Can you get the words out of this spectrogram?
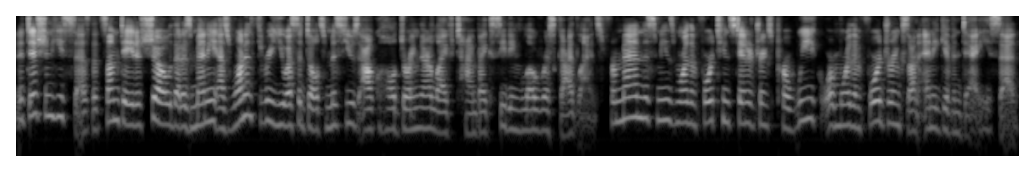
In addition, he says that some data show that as many as 1 in 3 US adults misuse alcohol during their lifetime by exceeding low risk guidelines. For men, this means more than 14 standard drinks per week or more than 4 drinks on any given day, he said.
